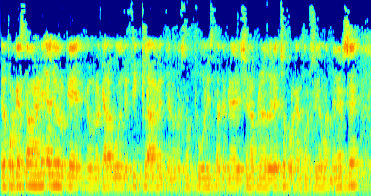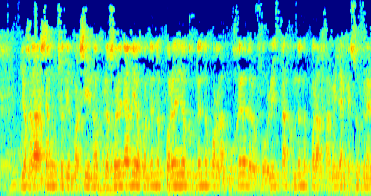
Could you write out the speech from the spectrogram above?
el por qué estaban en ella. Yo creo que, bueno, que ahora pueden decir claramente ¿no? que son futbolistas de división a pleno derecho porque han conseguido mantenerse y ojalá sea mucho tiempo así, ¿no? Pero sobre todo digo, contentos por ellos, contentos por las mujeres de los futbolistas, contentos por las familias que sufren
